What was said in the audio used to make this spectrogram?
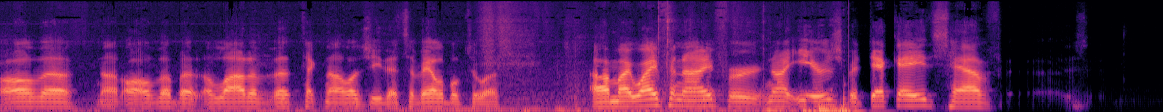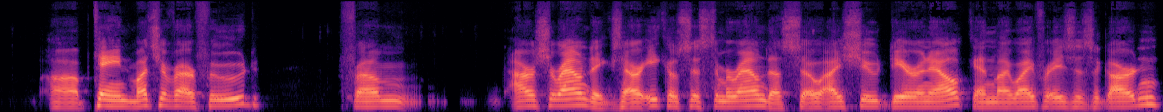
all the, not all the, but a lot of the technology that's available to us. Uh, my wife and I, for not years, but decades, have uh, obtained much of our food from our surroundings, our ecosystem around us. So I shoot deer and elk, and my wife raises a garden.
